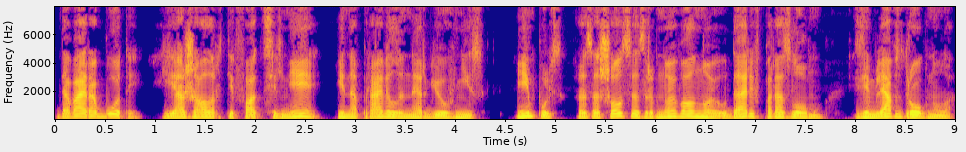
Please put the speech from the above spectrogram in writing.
давай работай!» Я жал артефакт сильнее и направил энергию вниз. Импульс разошелся взрывной волной, ударив по разлому. Земля вздрогнула.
